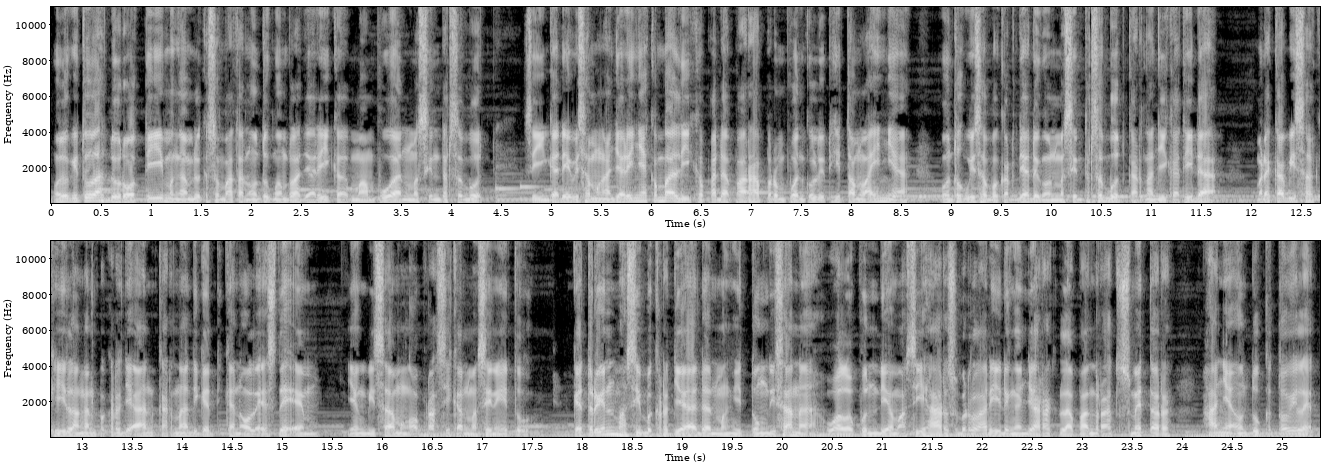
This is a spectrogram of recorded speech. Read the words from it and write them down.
Untuk itulah Dorothy mengambil kesempatan untuk mempelajari kemampuan mesin tersebut sehingga dia bisa mengajarinya kembali kepada para perempuan kulit hitam lainnya untuk bisa bekerja dengan mesin tersebut karena jika tidak, mereka bisa kehilangan pekerjaan karena digantikan oleh SDM yang bisa mengoperasikan mesin itu. Catherine masih bekerja dan menghitung di sana walaupun dia masih harus berlari dengan jarak 800 meter hanya untuk ke toilet.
